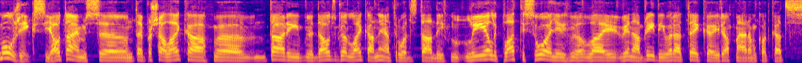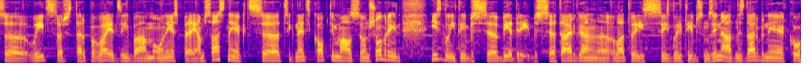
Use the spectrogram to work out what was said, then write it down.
mūžīgs jautājums, un tā pašā laikā tā arī daudz gadu laikā neatrodas tādi lieli, plati soļi, lai vienā brīdī varētu teikt, ka ir apmēram kaut kāds līdzsvars starp vajadzībām un iespējām sasniegts, cik necik optimāls. Un šobrīd izglītības biedrības, tā ir gan Latvijas izglītības un zinātnes darbinieku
